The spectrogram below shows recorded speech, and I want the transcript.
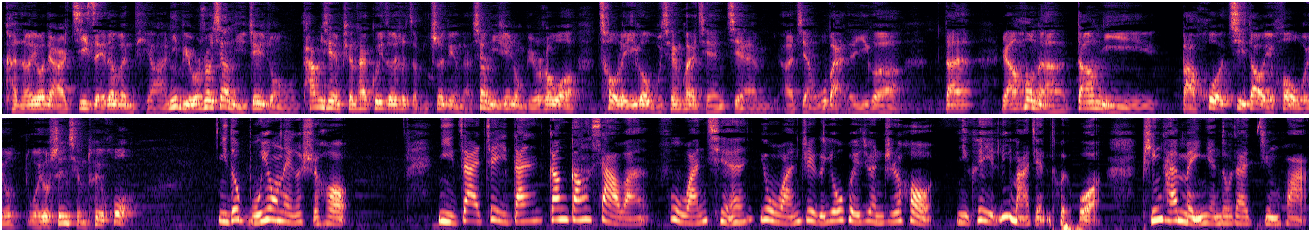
可能有点鸡贼的问题啊，你比如说像你这种，他们现在平台规则是怎么制定的？像你这种，比如说我凑了一个五千块钱减呃减五百的一个单，然后呢，当你把货寄到以后，我又我又申请退货，你都不用那个时候，你在这一单刚刚下完、付完钱、用完这个优惠券之后，你可以立马减退货。平台每一年都在进化。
